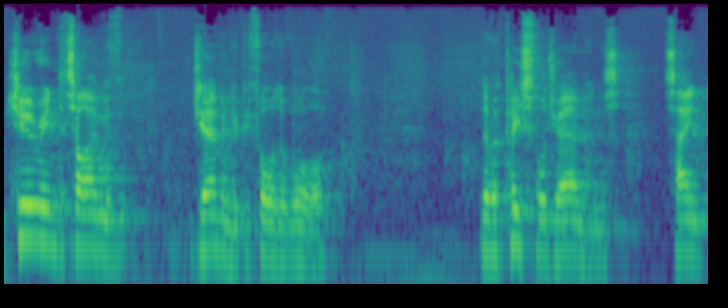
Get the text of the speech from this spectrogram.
during the time of Germany before the war, there were peaceful Germans saying,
